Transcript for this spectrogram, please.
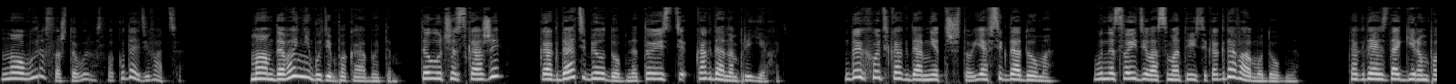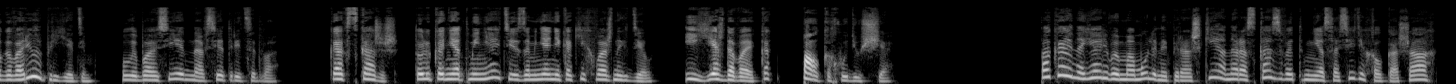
Но выросла, что выросла, куда деваться? Мам, давай не будем пока об этом. Ты лучше скажи, когда тебе удобно, то есть, когда нам приехать. Да и хоть когда, мне-то что, я всегда дома. Вы на свои дела смотрите, когда вам удобно. Тогда я с Дагиром поговорю и приедем. Улыбаюсь ей на все тридцать два. Как скажешь, только не отменяйте из-за меня никаких важных дел. И ешь давай, как палка худющая. Пока я наяриваю мамулины пирожки, она рассказывает мне о соседях-алкашах,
